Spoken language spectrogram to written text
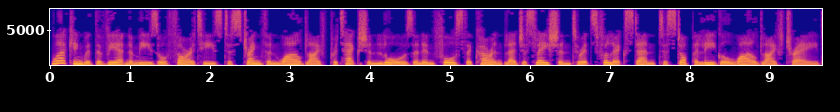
Working with the Vietnamese authorities to strengthen wildlife protection laws and enforce the current legislation to its full extent to stop illegal wildlife trade.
